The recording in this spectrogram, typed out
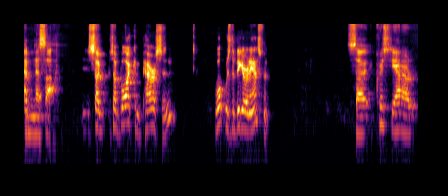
Al Nassr. So, so by comparison, what was the bigger announcement? So Cristiano,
